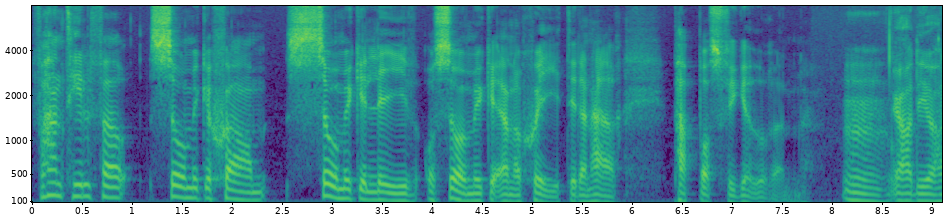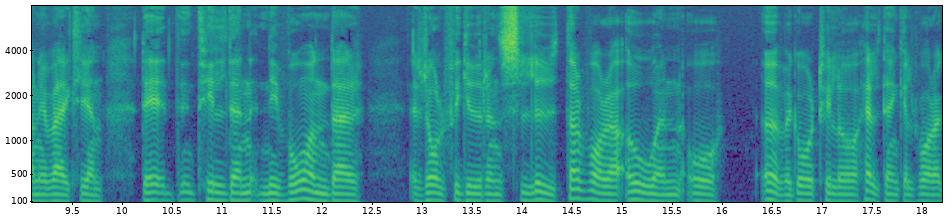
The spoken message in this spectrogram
För han tillför så mycket charm, så mycket liv och så mycket energi till den här pappersfiguren. Mm, ja, det gör han ju verkligen. Det, till den nivån där rollfiguren slutar vara Owen och övergår till att helt enkelt vara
